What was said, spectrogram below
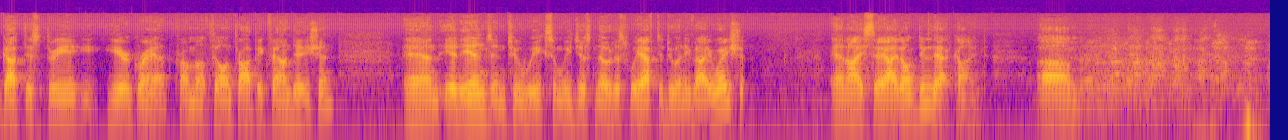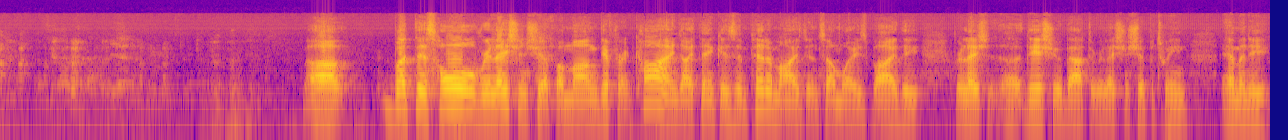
got this three year grant from a philanthropic foundation, and it ends in two weeks, and we just noticed we have to do an evaluation. And I say, I don't do that kind. Um, Uh, but this whole relationship among different kinds, I think, is epitomized in some ways by the, relation, uh, the issue about the relationship between M and E.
